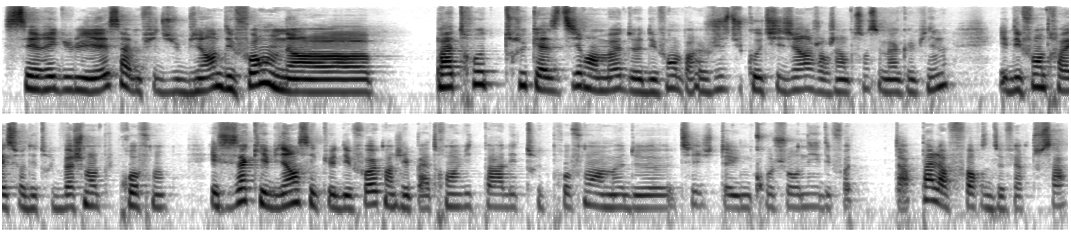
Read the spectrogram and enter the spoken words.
C'est régulier, ça me fait du bien. Des fois, on a pas trop de trucs à se dire en mode, des fois, on parle juste du quotidien, genre j'ai l'impression que c'est ma copine. Et des fois, on travaille sur des trucs vachement plus profonds. Et c'est ça qui est bien, c'est que des fois, quand j'ai pas trop envie de parler de trucs profonds, en mode, euh, tu sais, t'as eu une grosse journée, des fois, t'as pas la force de faire tout ça.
